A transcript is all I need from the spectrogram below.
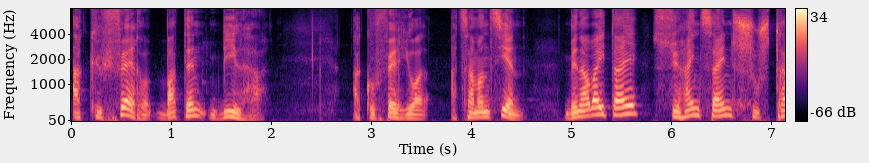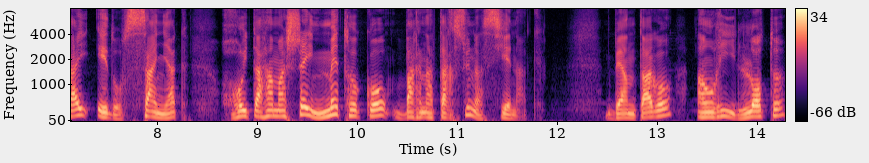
akufer baten bilha. Akuferioa atzamantzien, bena baitae zuhaintzain sustrai edo zainak hoita hamasei metroko barnatarzuna zienak. Beantago, Henri Lotte,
